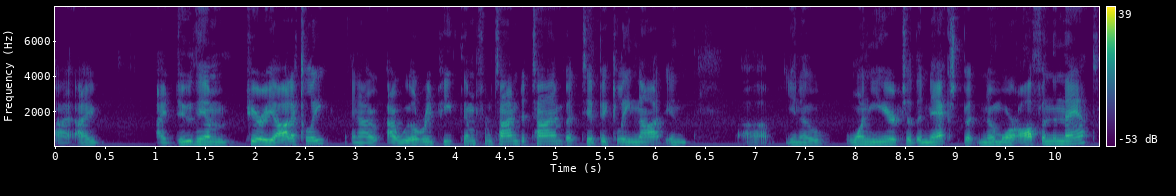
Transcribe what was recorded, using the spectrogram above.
I, I do them periodically, and I, I will repeat them from time to time, but typically not in, uh, you know, one year to the next, but no more often than that.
